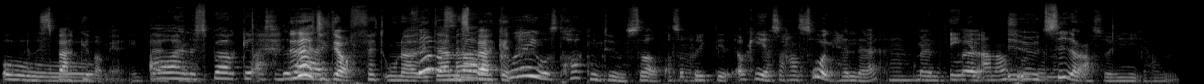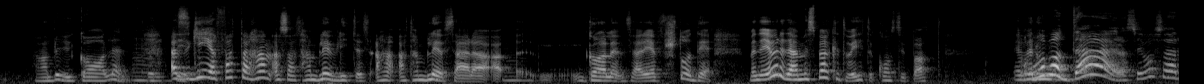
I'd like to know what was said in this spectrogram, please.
Oh. hennes spöke var med. Inte Ja, hennes spöke. Alltså det, Det där tyckte jag var fett onödigt, det här med spöket. Clay was talking to himself, alltså Mm. på riktigt. Okej, alltså han såg henne, Mm. men för, Ingen annan såg i henne. utsidan, alltså i, han, han blev ju galen. Mm. Alltså jag fattar han, alltså, att han blev lite, att han blev så här äh, galen så här. jag förstår det. Men jag vet det här med spöket var jättekonstigt bara att Jag Hon var bara där! Alltså jag var så här,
